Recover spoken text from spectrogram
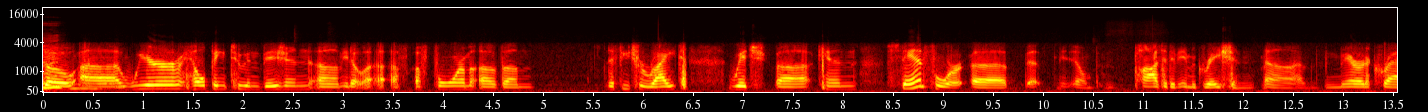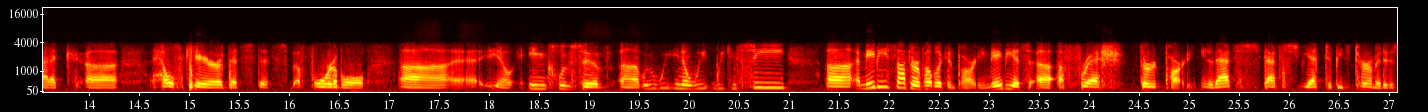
So uh, we're helping to envision, um, you know, a, a, a form of um, the future right, which uh, can stand for, uh, you know, positive immigration, uh, meritocratic uh, health care that's that's affordable, uh, you know, inclusive. Uh, we, we, you know, we, we can see. Uh, maybe it's not the Republican Party. Maybe it's a, a fresh third party. You know, that's that's yet to be determined. It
